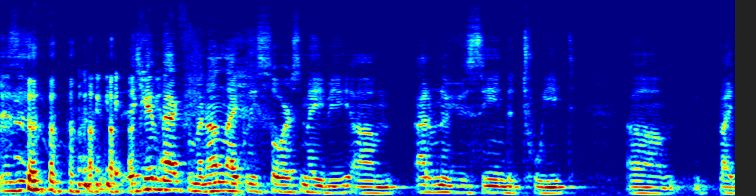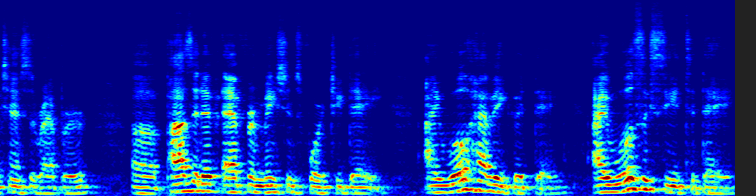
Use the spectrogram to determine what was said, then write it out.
this is, it came back from an unlikely source, maybe. Um, I don't know if you've seen the tweet um, by Chance the Rapper. Uh, positive affirmations for today. I will have a good day. I will succeed today.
